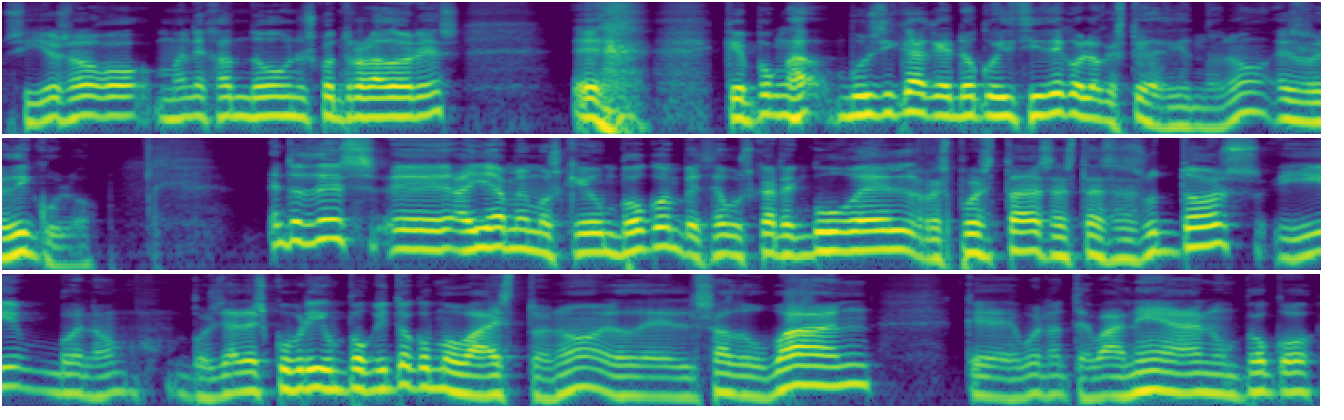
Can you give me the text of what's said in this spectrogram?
si yo salgo manejando unos controladores eh, que ponga música que no coincide con lo que estoy haciendo, ¿no? Es ridículo. Entonces, eh, ahí ya me mosqueé un poco, empecé a buscar en Google respuestas a estos asuntos y, bueno, pues ya descubrí un poquito cómo va esto, ¿no? Lo del shadow ban, que, bueno, te banean un poco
